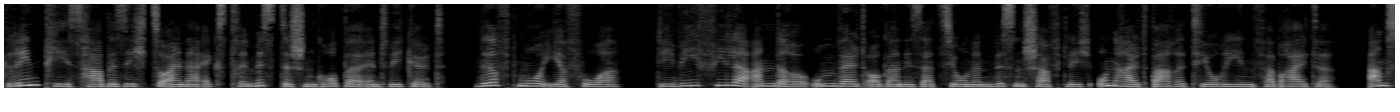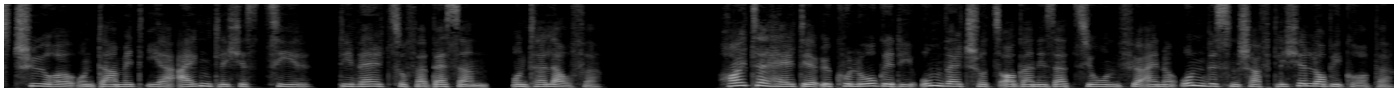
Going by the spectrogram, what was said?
Greenpeace habe sich zu einer extremistischen Gruppe entwickelt, wirft Moore ihr vor, die wie viele andere Umweltorganisationen wissenschaftlich unhaltbare Theorien verbreite, Angst schüre und damit ihr eigentliches Ziel, die Welt zu verbessern, unterlaufe. Heute hält der Ökologe die Umweltschutzorganisation für eine unwissenschaftliche Lobbygruppe.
